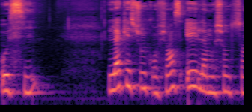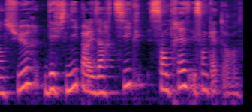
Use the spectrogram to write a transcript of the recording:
aussi la question de confiance et la motion de censure définie par les articles 113 et 114.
